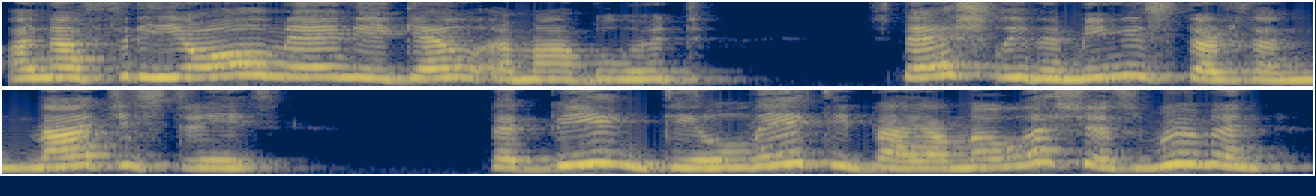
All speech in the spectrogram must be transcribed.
and I free all men of guilt of my blood, especially the ministers and magistrates, that being delated by a malicious woman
